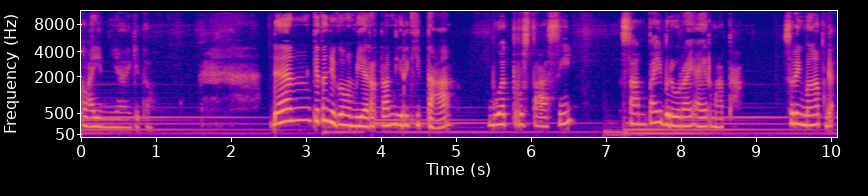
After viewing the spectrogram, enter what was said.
lainnya gitu. Dan kita juga membiarkan diri kita buat frustasi sampai berurai air mata. Sering banget gak?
